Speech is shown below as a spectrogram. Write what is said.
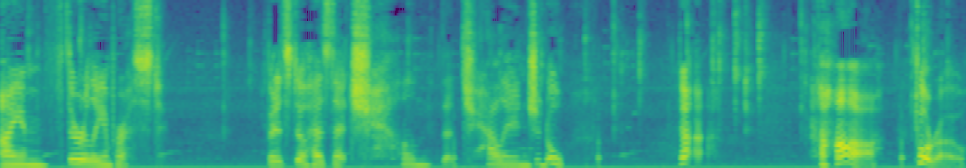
I am thoroughly impressed. But it still has that chal that challenge. And, oh! Ah. Haha! Toro!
